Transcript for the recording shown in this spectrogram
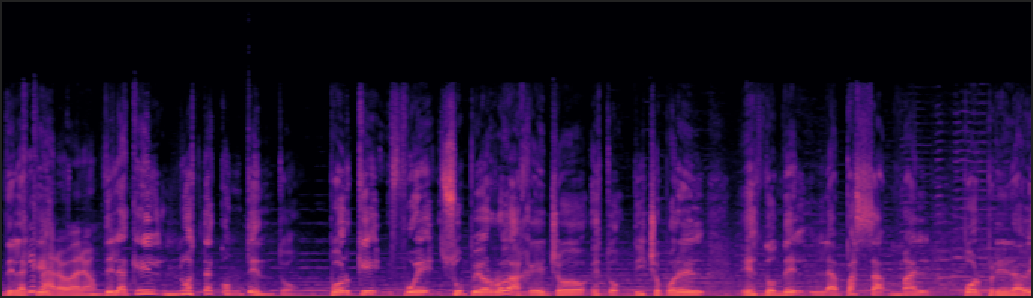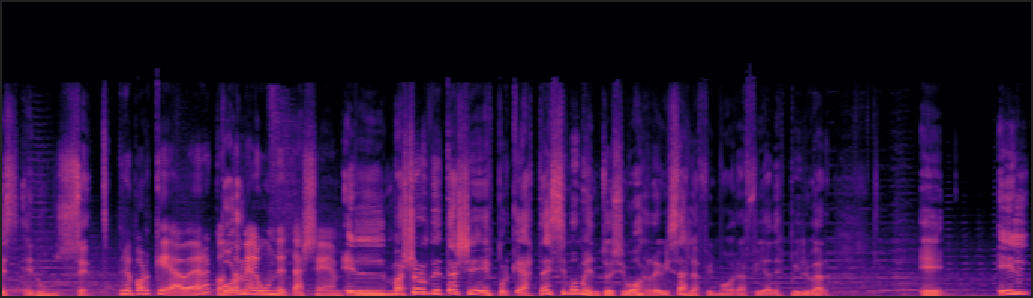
De la, Qué que, bárbaro. de la que él no está contento. Porque fue su peor rodaje. De hecho, esto dicho por él, es donde él la pasa mal por primera vez en un set. ¿Pero por qué? A ver, contame algún detalle. El mayor detalle es porque hasta ese momento, y si vos revisás la filmografía de Spielberg, eh, él.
